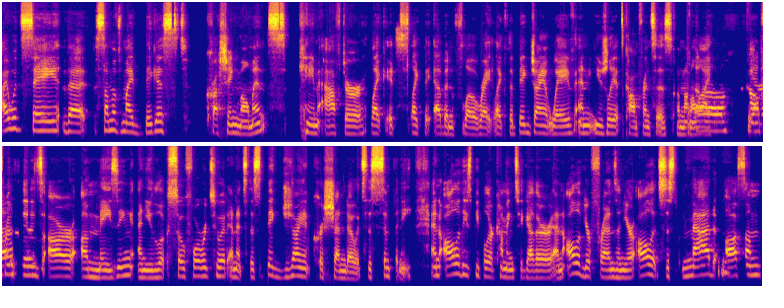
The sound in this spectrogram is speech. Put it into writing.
I would say that some of my biggest crushing moments came after like it's like the ebb and flow, right? Like the big giant wave and usually it's conferences, I'm not gonna lie. Conferences yeah. are amazing and you look so forward to it. And it's this big giant crescendo. It's this symphony. And all of these people are coming together and all of your friends and you're all, it's this mad, mm-hmm. awesome,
